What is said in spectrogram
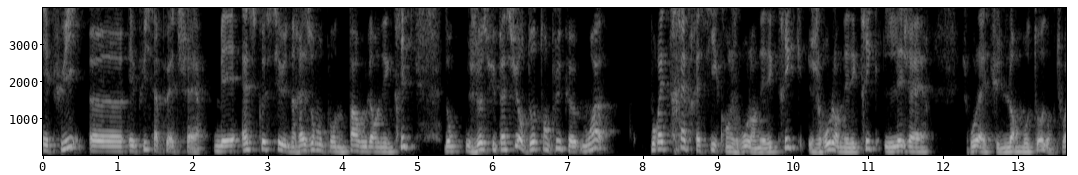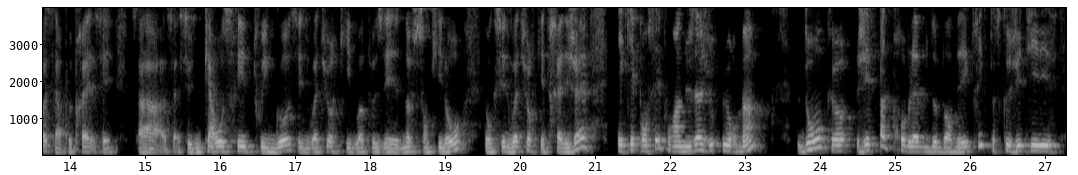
Et puis, euh, et puis ça peut être cher. Mais est-ce que c'est une raison pour ne pas rouler en électrique? Donc, je suis pas sûr. D'autant plus que moi, pour être très précis, quand je roule en électrique, je roule en électrique légère. Je roule avec une Lormoto, donc tu vois, c'est à peu près, c'est ça, c'est une carrosserie de Twingo, c'est une voiture qui doit peser 900 kilos, donc c'est une voiture qui est très légère et qui est pensée pour un usage urbain. Donc, euh, j'ai pas de problème de borne électrique parce que j'utilise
